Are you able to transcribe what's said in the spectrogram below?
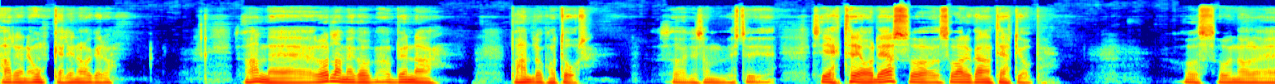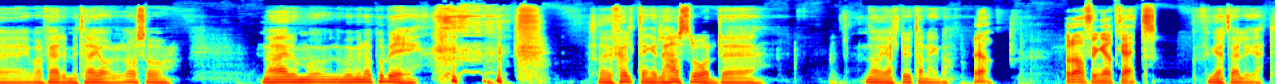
hadde en onkel i Norge, da. Så han eh, rådla meg å, å begynne på handel og kontor. Så liksom, hvis du, så gikk tre år der, så, så var det garantert jobb. Og så når eh, jeg var ferdig med tredjeåret, da, så Nei, du må, du må begynne på B. så jeg fulgte egentlig hans råd eh, når det gjaldt utdanning, da. Og det har fungert greit. Fungert veldig greit.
